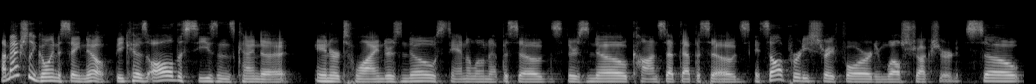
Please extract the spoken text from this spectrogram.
I'm actually going to say no because all the seasons kind of intertwined. There's no standalone episodes. There's no concept episodes. It's all pretty straightforward and well structured. So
